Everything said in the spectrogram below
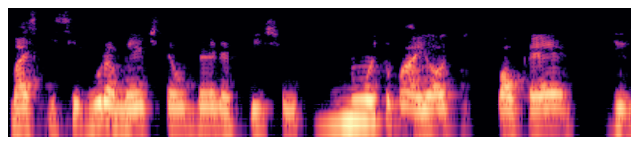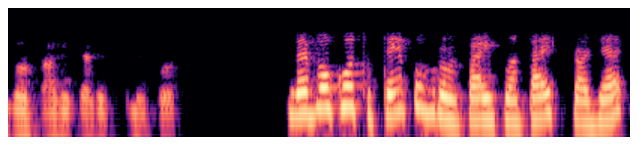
mas que seguramente tem um benefício muito maior de qualquer desvantagem que a gente comentou aqui. Levou quanto tempo, Bruno, para implantar esse projeto?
